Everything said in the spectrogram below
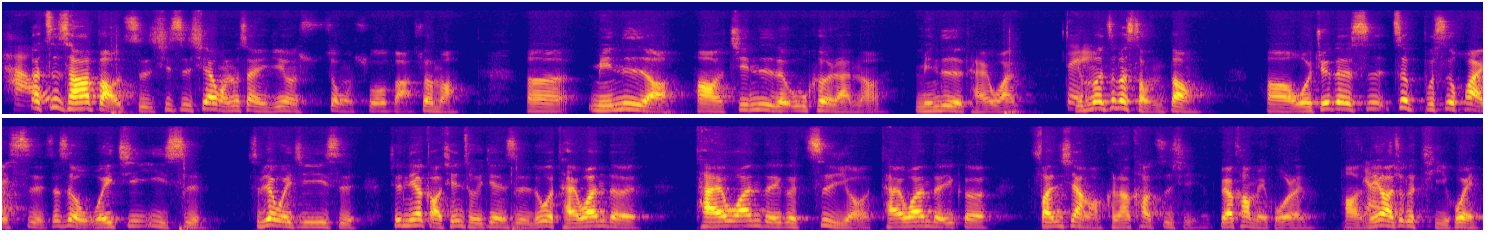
好那资产要保值，其实现在网络上已经有这种说法，说什么？呃，明日哦，好、今日的乌克兰哦，明日的台湾，对有没有这么耸动？哦，我觉得是，这不是坏事，这是有危机意识。什么叫危机意识？就你要搞清楚一件事，如果台湾的台湾的一个自由，台湾的一个方向哦，可能要靠自己，不要靠美国人。好、你要有这个体会。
